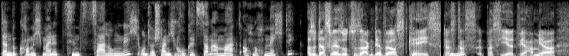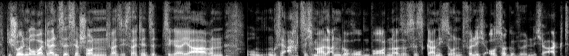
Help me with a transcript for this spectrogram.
dann bekomme ich meine Zinszahlungen nicht und wahrscheinlich ruckelt es dann am Markt auch noch mächtig? Also das wäre sozusagen der Worst Case, dass mhm. das äh, passiert. Wir haben ja, die Schuldenobergrenze ist ja schon, ich weiß nicht, seit den 70er Jahren ungefähr 80 Mal angehoben worden. Also es ist gar nicht so ein völlig außergewöhnlicher Akt.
